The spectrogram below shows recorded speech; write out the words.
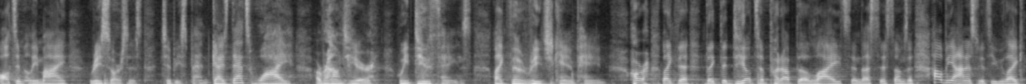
ultimately my resources to be spent. Guys, that's why around here we do things like the Reach campaign or like the, like the deal to put up the lights and the systems. And I'll be honest with you, like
